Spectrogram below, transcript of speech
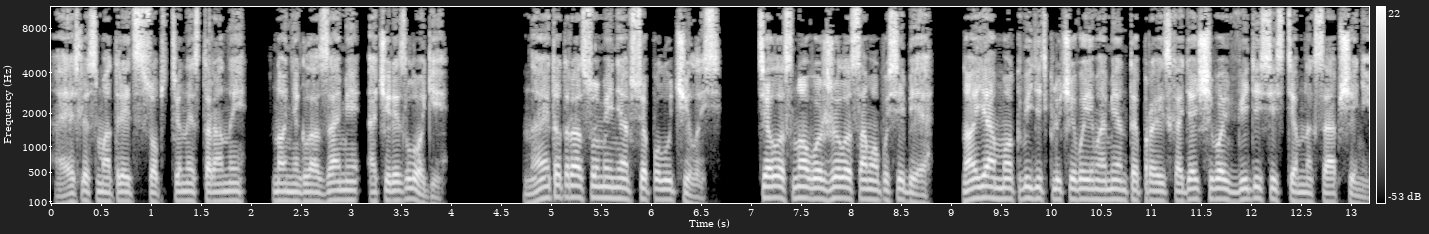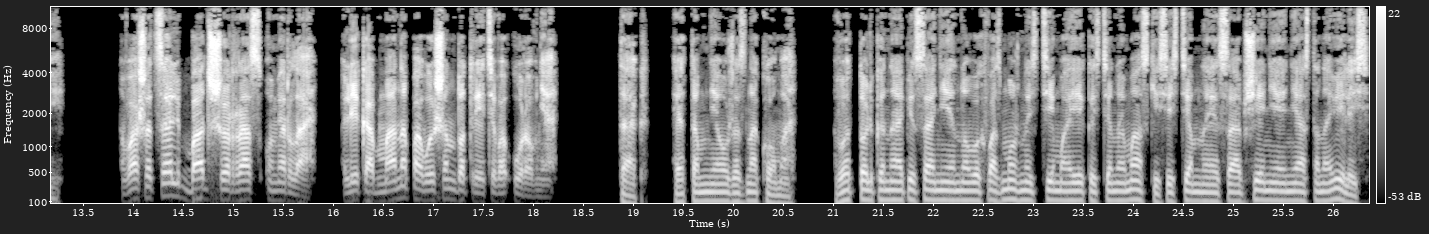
А если смотреть с собственной стороны, но не глазами, а через логи? На этот раз у меня все получилось. Тело снова жило само по себе, но я мог видеть ключевые моменты происходящего в виде системных сообщений. Ваша цель Бадшир раз умерла. Лик обмана повышен до третьего уровня. Так, это мне уже знакомо. Вот только на описании новых возможностей моей костяной маски системные сообщения не остановились,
